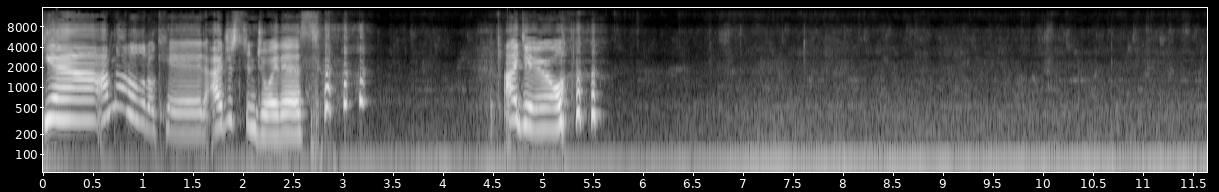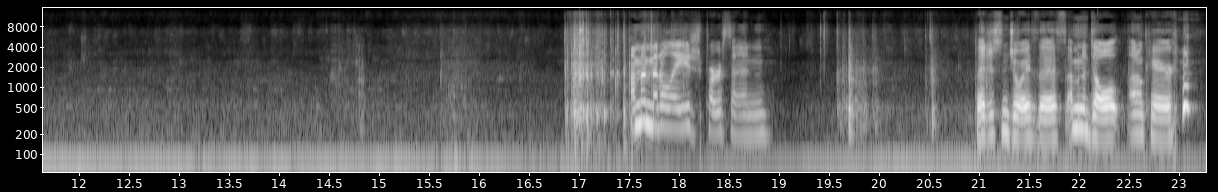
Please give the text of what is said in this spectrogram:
Yeah, I'm not a little kid. I just enjoy this. I do. I'm a middle aged person that just enjoys this. I'm an adult. I don't care.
